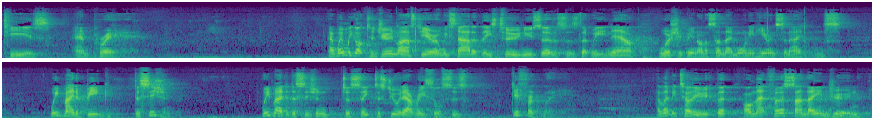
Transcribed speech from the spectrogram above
tears, and prayer. And when we got to June last year and we started these two new services that we now worship in on a Sunday morning here in St Aidan's, we'd made a big decision. We'd made a decision to seek to steward our resources differently. And let me tell you that on that first Sunday in June,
